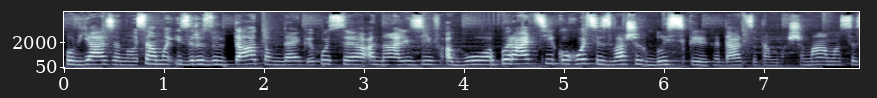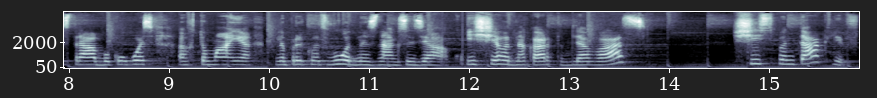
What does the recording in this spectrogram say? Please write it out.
пов'язано саме із результатом да, якихось е, аналізів або операції когось із ваших близьких. Да? Це там ваша мама, сестра або когось, е, хто має, наприклад, водний знак зодіаку. І ще одна карта для вас: шість пентаклів.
